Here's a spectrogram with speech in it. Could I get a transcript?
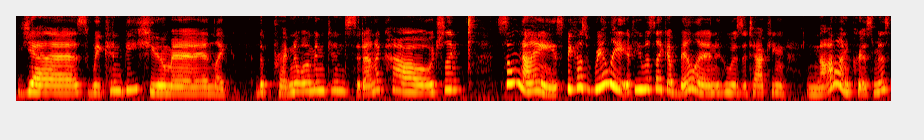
yes, we can be human. Like the pregnant woman can sit on a couch. Like so nice because really, if he was like a villain who was attacking not on Christmas,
